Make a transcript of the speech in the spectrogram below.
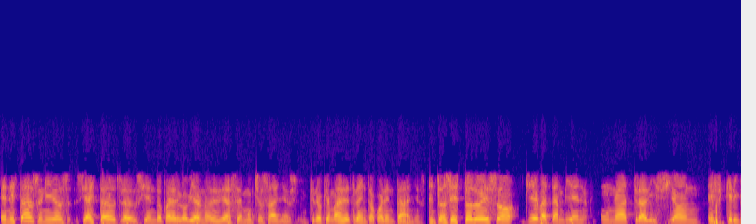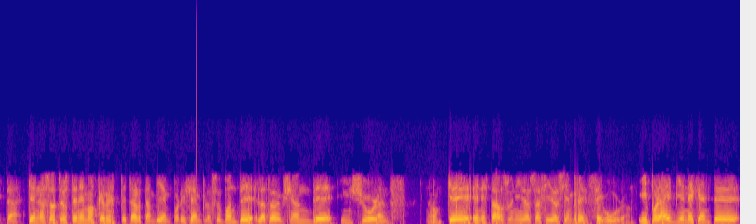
En Estados Unidos se ha estado traduciendo para el gobierno desde hace muchos años, creo que más de 30 o 40 años. Entonces todo eso lleva también una tradición escrita que nosotros tenemos que respetar también. Por ejemplo, suponte la traducción de insurance que en Estados Unidos ha sido siempre seguro. Y por ahí viene gente,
